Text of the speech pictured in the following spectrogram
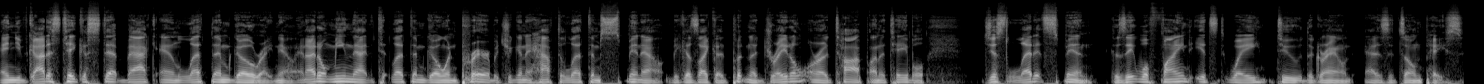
and you've got to take a step back and let them go right now. And I don't mean that let them go in prayer, but you're going to have to let them spin out because, like a, putting a dreidel or a top on a table, just let it spin because it will find its way to the ground at its own pace.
